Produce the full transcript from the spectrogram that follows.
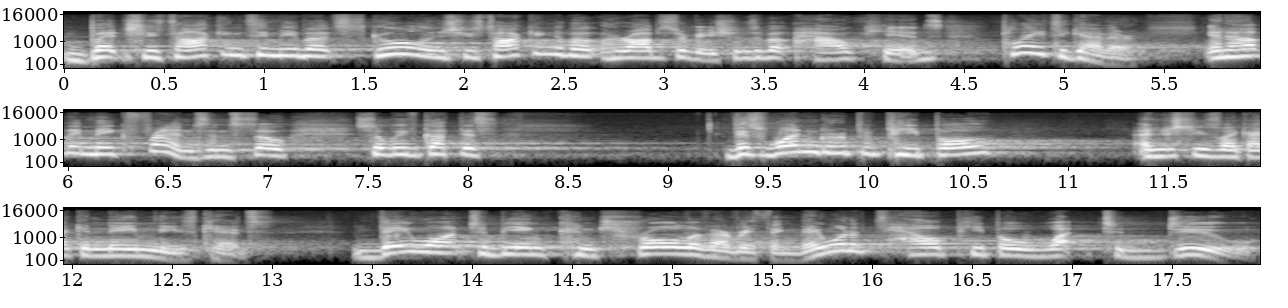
But she's talking to me about school and she's talking about her observations about how kids play together and how they make friends. And so, so we've got this, this one group of people, and she's like, I can name these kids. They want to be in control of everything, they want to tell people what to do.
